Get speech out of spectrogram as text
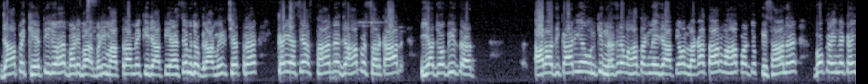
जहाँ पे खेती जो है बड़ी बड़ी मात्रा में की जाती है। ऐसे में जो ग्रामीण क्षेत्र है, कई ऐसे स्थान है, जहाँ पे सरकार या जो भी आला अधिकारी है, उनकी नज़रें वहाँ तक नहीं जाती और लगातार वहाँ पर जो किसान है, वो कहीं ना कहीं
